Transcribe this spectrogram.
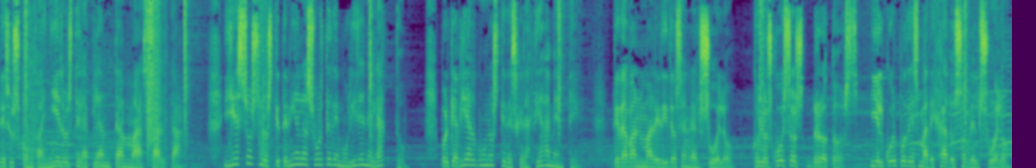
de sus compañeros de la planta más alta. Y esos los que tenían la suerte de morir en el acto, porque había algunos que desgraciadamente quedaban malheridos en el suelo, con los huesos rotos y el cuerpo desmadejado sobre el suelo,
